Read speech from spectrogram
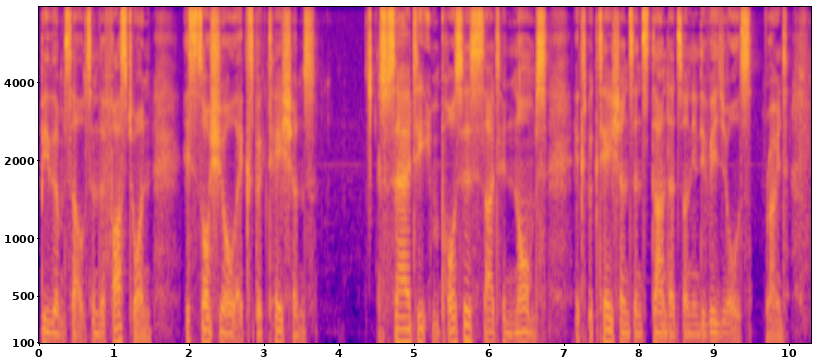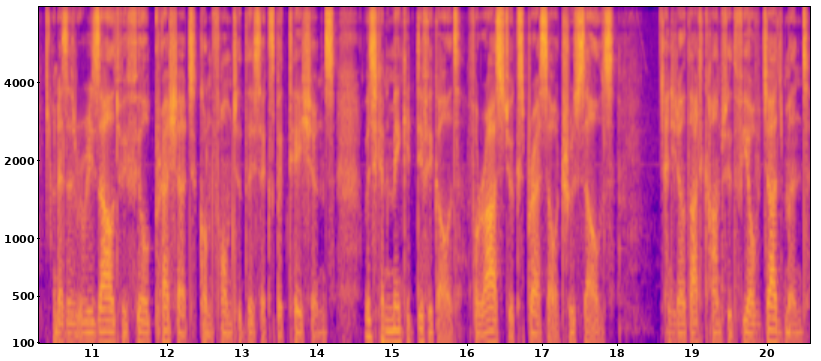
be themselves. And the first one is social expectations. Society imposes certain norms, expectations, and standards on individuals, right? And as a result, we feel pressure to conform to these expectations, which can make it difficult for us to express our true selves. And you know, that comes with fear of judgment,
